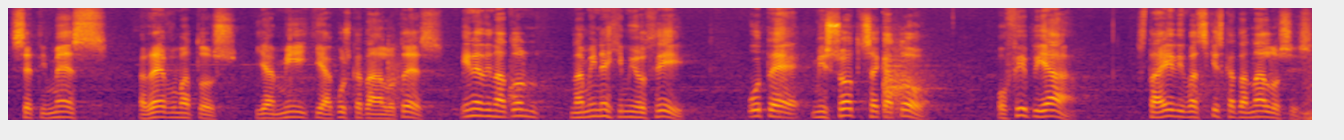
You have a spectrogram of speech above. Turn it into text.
σε τιμές ρεύματος για μη οικιακούς καταναλωτές; Είναι δυνατόν να μην έχει μειωθεί ούτε μισό της εκατό; Ο ΦΠΑ στα είδη βασικής κατανάλωσης.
